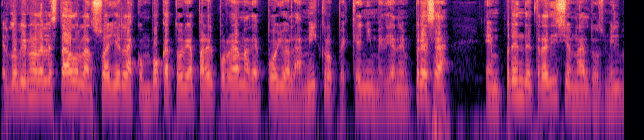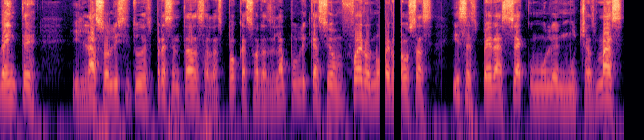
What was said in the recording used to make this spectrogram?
El gobierno del estado lanzó ayer la convocatoria para el programa de apoyo a la micro, pequeña y mediana empresa Emprende Tradicional 2020 y las solicitudes presentadas a las pocas horas de la publicación fueron numerosas y se espera se acumulen muchas más.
